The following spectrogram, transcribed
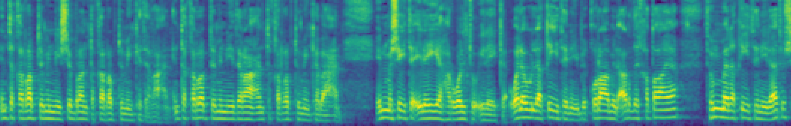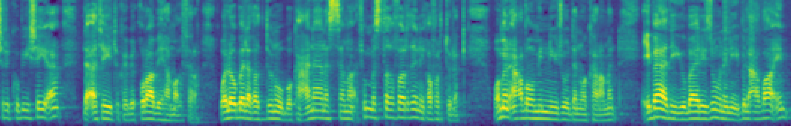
إن تقربت مني شبرا تقربت منك ذراعا. إن تقربت مني ذراعا تقربت منك باعا. إن مشيت إلي هرولت إليك. ولو لقيتني بقراب الأرض خطايا ثم لقيتني لا تشرك بي شيئا لأتيتك بقرابها مغفرة. ولو بلغت ذنوبك عنان السماء ثم استغفرتني غفرت لك. ومن أعظم مني جودا وكرما. عبادي يبارزونني بالعظائم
